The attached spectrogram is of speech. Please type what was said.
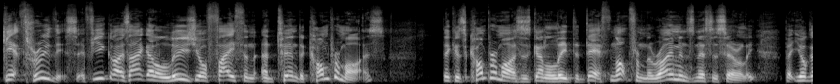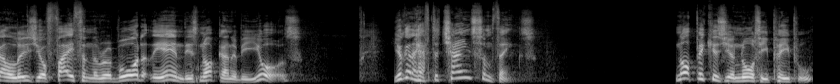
get through this, if you guys aren't going to lose your faith and, and turn to compromise, because compromise is going to lead to death, not from the Romans necessarily, but you're going to lose your faith and the reward at the end is not going to be yours. You're going to have to change some things. Not because you're naughty people,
